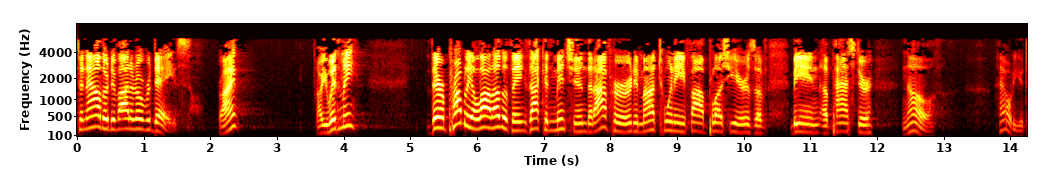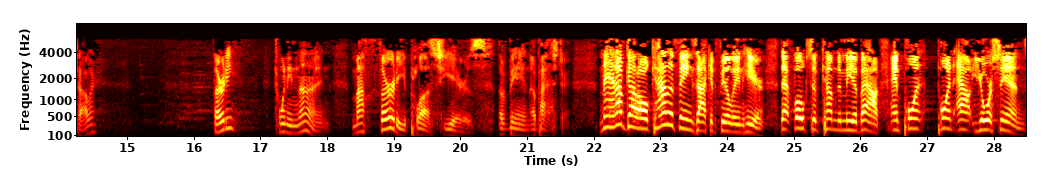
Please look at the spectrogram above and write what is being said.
to now they're divided over days, right? Are you with me? There are probably a lot of other things I could mention that I've heard in my 25 plus years of being a pastor. No. How old are you, Tyler? 30? 29 my 30 plus years of being a pastor. Man, I've got all kind of things I could fill in here that folks have come to me about and point, point out your sins.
